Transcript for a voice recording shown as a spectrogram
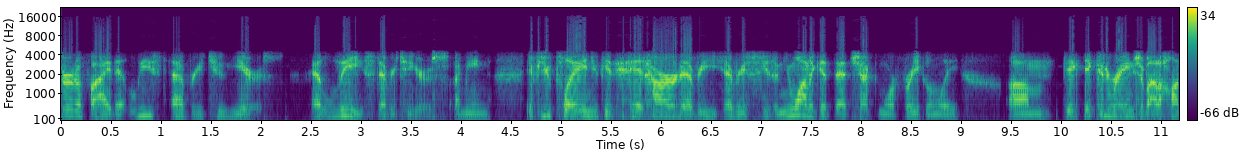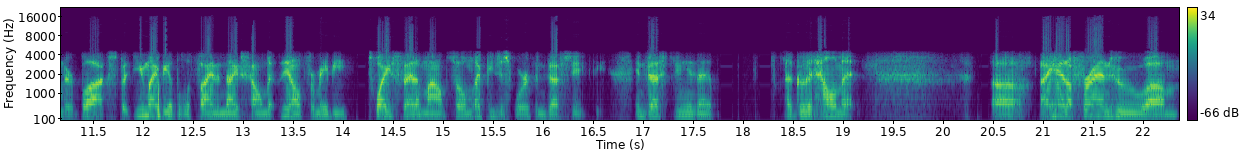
certified at least every two years at least every two years. I mean, if you play and you get hit hard every every season, you want to get that checked more frequently. Um, it, it can range about a hundred bucks, but you might be able to find a nice helmet, you know, for maybe twice that amount. So it might be just worth investing investing in a a good helmet. Uh, I had a friend who, um,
